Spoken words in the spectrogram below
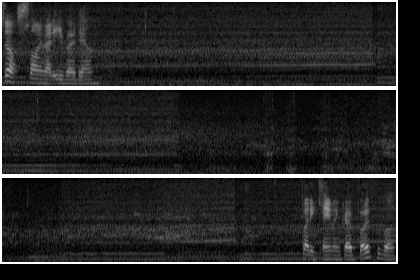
Just slowing that Evo down. But he came and grabbed both of us.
